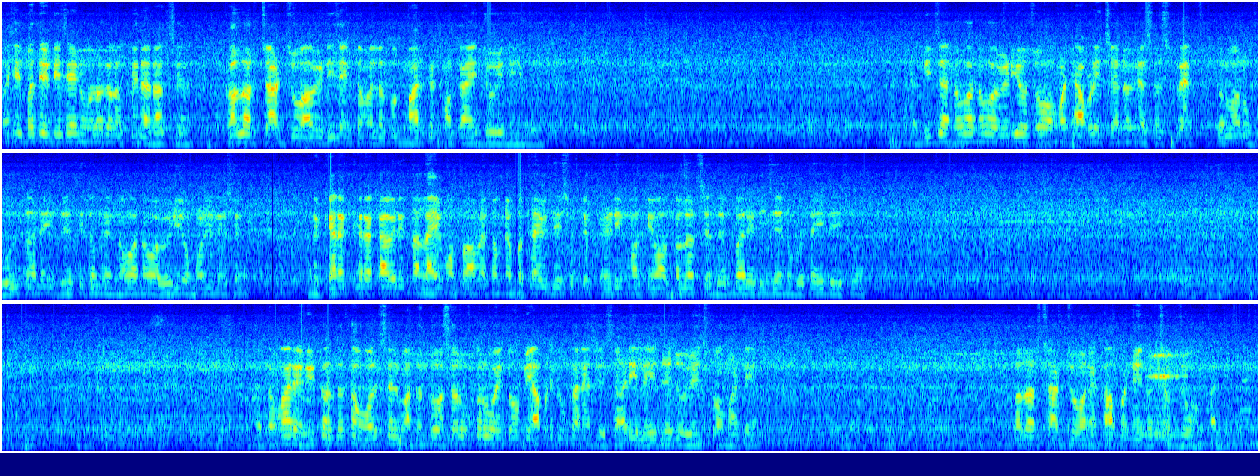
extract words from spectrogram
પછી બધી ડિઝાઇનો અલગ અલગ ફેરા રાખશે. કલર ચાર્ટ જો આવી ડિઝાઇન તમે લગભગ માર્કેટમાં કાંઈ જોઈ નહીં હોય. બીજા નવા નવા વીડિયો જોવા માટે આપણી ચેનલને સબસ્ક્રાઇબ કરવાનું ભૂલતા નહીં, જેથી તમને નવા નવા વીડિયો મળી રહેશે. અને ક્યારેક ક્યારેક આવી રીતના લાઈવમાં પણ અમે તમને બતાવી દઈશું કે પેડિંગમાં કેવા કલર છે, દરબારી ડિઝાઇનો બતાવી દઈશું. તમારે રિટેલ તથા હોલસેલમાં ધંધો શરૂ કરવો હોય તો બી આપણી દુકાનેથી સાડી લઈ જજો વેચવા માટે. કલર ચાર્ટ જુઓ અને કાપડની લચક જુઓ ખાલી.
